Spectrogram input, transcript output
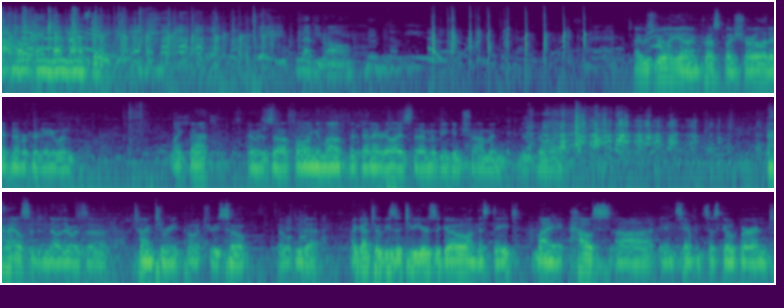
Aho, amen, namaste. Love you all. I was really uh, impressed by Charlotte. I'd never heard anyone like that. I was uh, falling in love, but then I realized that I'm a vegan shaman. There's no way. I also didn't know there was a time to read poetry, so I will do that. I got to Ibiza two years ago on this date. My house uh, in San Francisco burned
